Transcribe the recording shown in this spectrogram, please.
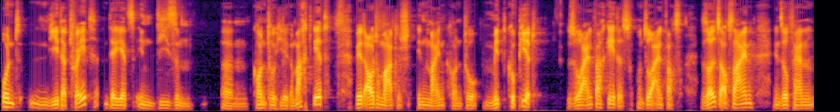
Und jeder Trade, der jetzt in diesem ähm, Konto hier gemacht wird, wird automatisch in mein Konto mit kopiert. So einfach geht es und so einfach soll es auch sein. Insofern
